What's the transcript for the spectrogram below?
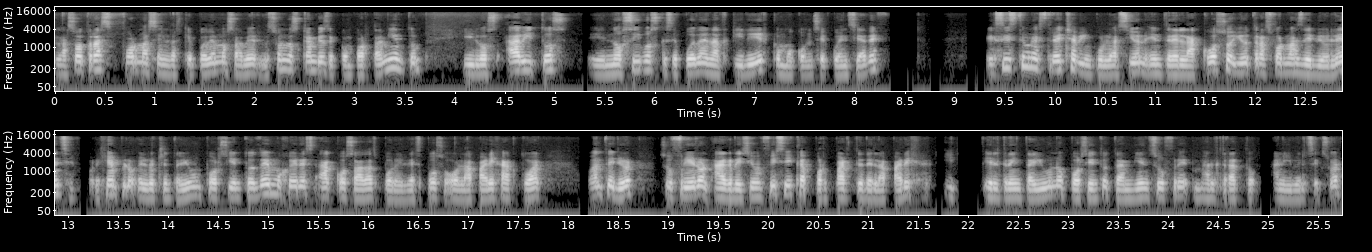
las otras formas en las que podemos saber son los cambios de comportamiento y los hábitos eh, nocivos que se puedan adquirir como consecuencia de. Existe una estrecha vinculación entre el acoso y otras formas de violencia. Por ejemplo, el 81% de mujeres acosadas por el esposo o la pareja actual o anterior sufrieron agresión física por parte de la pareja el 31% también sufre maltrato a nivel sexual.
